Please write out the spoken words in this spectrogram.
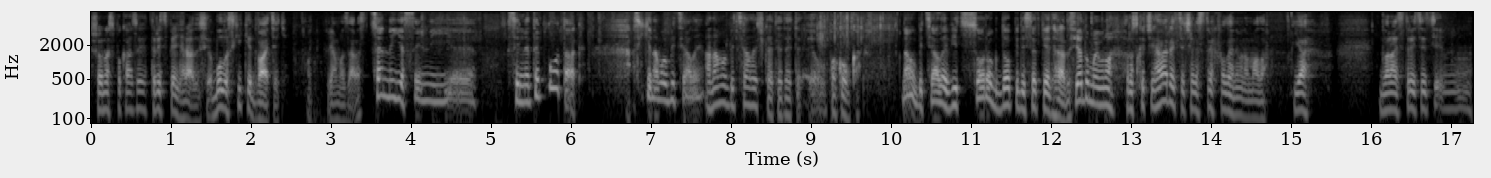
Що у нас показує? 35 градусів. Було скільки? 20. От прямо зараз. Це не є сильний, е, сильне тепло, так. А скільки нам обіцяли? А нам обіцяли, чекайте, дайте е, упаковка. Нам обіцяли від 40 до 55 градусів. Я думаю, воно розкочегариться через 3 хвилини воно мало. Я 12.30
